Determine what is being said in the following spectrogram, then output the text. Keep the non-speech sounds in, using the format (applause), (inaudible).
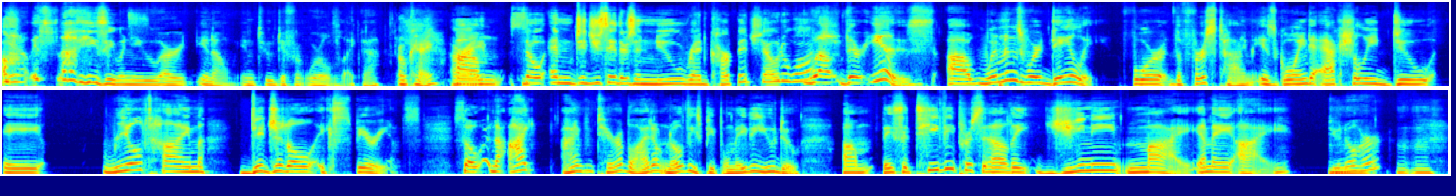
You know, it's not (laughs) easy when you are, you know, in two different worlds like that. okay. All right. Um, So, and did you say there's a new red carpet show to watch? Well, there is. Uh, Women's Wear Daily, for the first time, is going to actually do a real time digital experience. So now I, I'm terrible. I don't know these people. Maybe you do. Um, they said TV personality Jeannie Mai, M A I. Do you know her?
